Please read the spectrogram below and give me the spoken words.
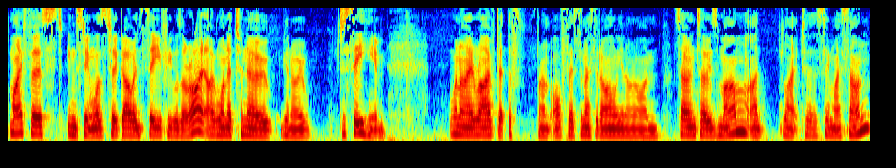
my first instinct was to go and see if he was all right. I wanted to know, you know, to see him. When I arrived at the front office and I said, "Oh, you know, I'm so and so's mum. I'd like to see my son."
